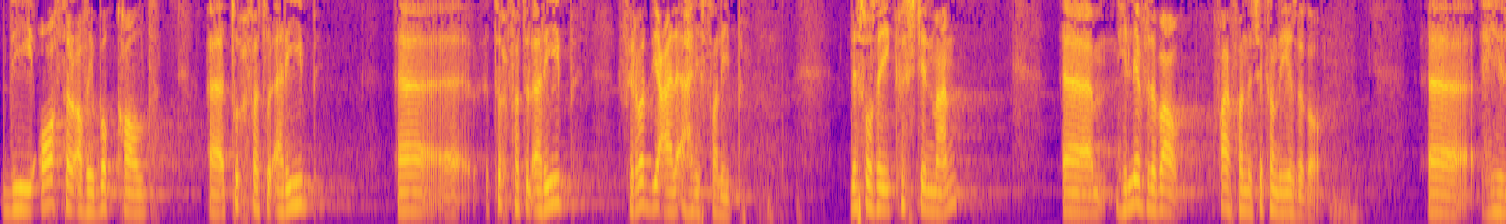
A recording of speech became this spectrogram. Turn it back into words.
the author of a book called uh, Tuhfatul Arib, تحفة الأريب في الرد على أهل الصليب. This was a Christian man. Um, he lived about 500, 600 years ago. Uh, he's,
